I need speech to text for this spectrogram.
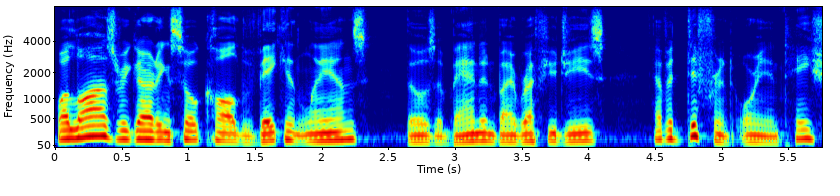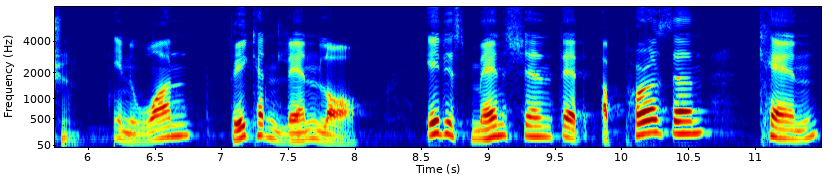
while laws regarding so called vacant lands, those abandoned by refugees, have a different orientation. In one vacant land law, it is mentioned that a person can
